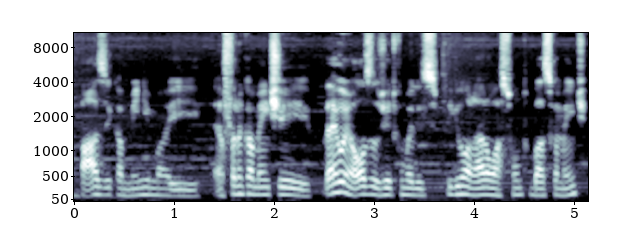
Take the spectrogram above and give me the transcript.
básica, mínima e é francamente vergonhosa do jeito como eles ignoraram o assunto, basicamente.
